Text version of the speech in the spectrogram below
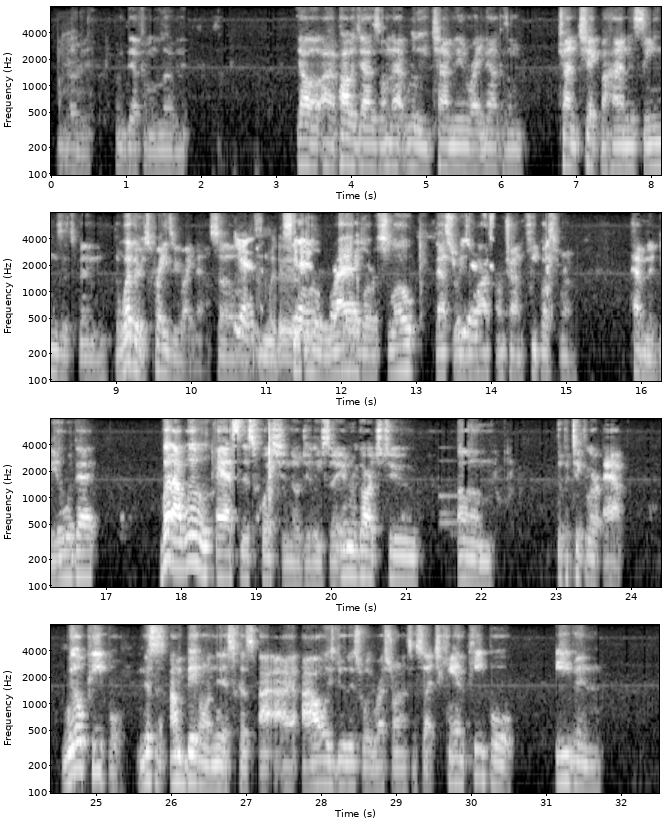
I'm loving it. I'm definitely loving it. Y'all, I apologize. I'm not really chiming in right now because I'm trying to check behind the scenes. It's been the weather is crazy right now. So Yes. and It is. it's a little rag or slow. That's the reason Yes. why. I'm trying to keep us from having to deal with that. But I will ask this question though, Jaleesa, in regards to um the particular app. Will people, and this is I'm big on this because I, I I always do this with restaurants and such. Can people even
